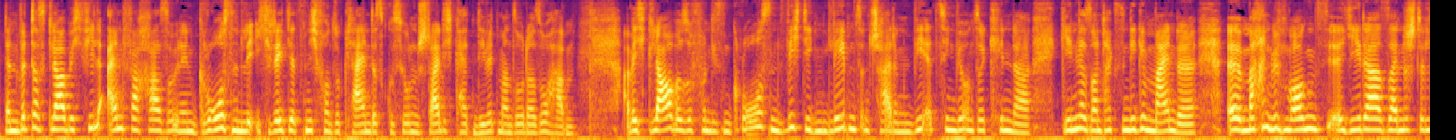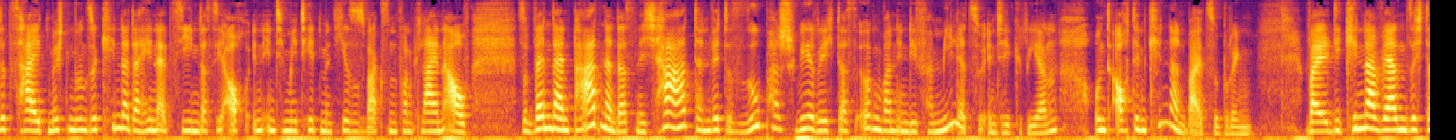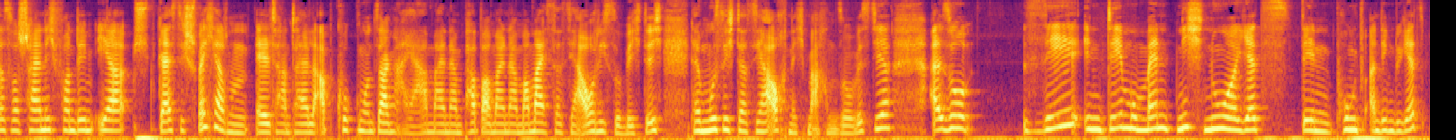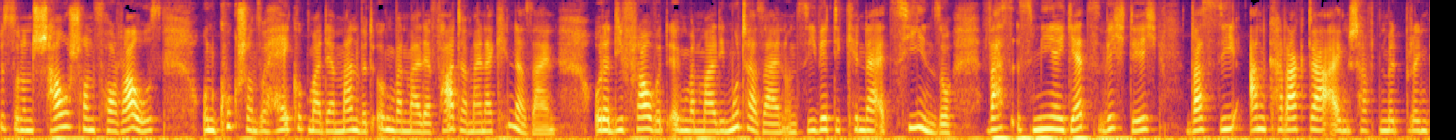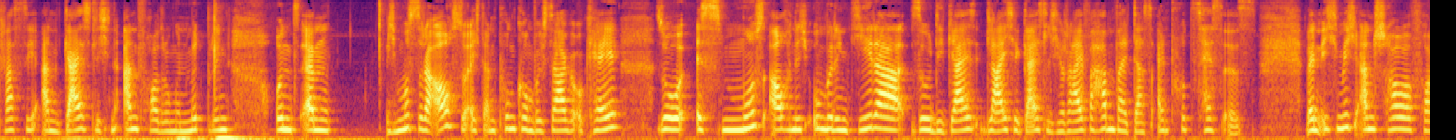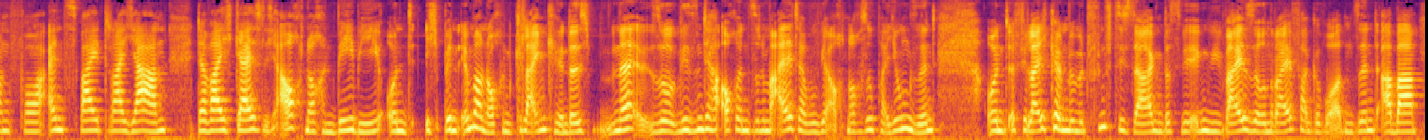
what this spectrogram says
dann wird das, glaube ich, viel einfacher so in den großen, ich rede jetzt nicht von so kleinen Diskussionen und Streitigkeiten, die wird man so oder so haben. Aber ich glaube, so von diesen großen, wichtigen Lebensentscheidungen, wie erziehen wir unsere Kinder, gehen wir sonntags in die Gemeinde, äh, machen wir morgens äh, jeder seine stille Zeit, möchten wir unsere Kinder dahin erziehen, dass sie auch in Intimität mit Jesus wachsen von klein auf. So, wenn dein Partner das nicht hat, dann wird es super schwierig, das irgendwann in die Familie zu integrieren und auch den Kindern Kindern beizubringen. Weil die Kinder werden sich das wahrscheinlich von dem eher geistig schwächeren Elternteile abgucken und sagen, ah ja, meinem Papa, meiner Mama ist das ja auch nicht so wichtig, dann muss ich das ja auch nicht machen, so, wisst ihr? Also sehe in dem Moment nicht nur jetzt den Punkt, an dem du jetzt bist, sondern schau schon voraus und guck schon so, hey, guck mal, der Mann wird irgendwann mal der Vater meiner Kinder sein oder die Frau wird irgendwann mal die Mutter sein und sie wird die Kinder erziehen. So, was ist mir jetzt wichtig, was sie an Charaktereigenschaften mitbringt, was sie an geistlichen Anforderungen mitbringt und ähm, ich musste da auch so echt an einen Punkt kommen, wo ich sage, okay, so es muss auch nicht unbedingt jeder so die geist gleiche geistliche Reife haben, weil das ein Prozess ist. Wenn ich mich anschaue von vor ein, zwei, drei Jahren, da war ich geistlich auch noch ein Baby und ich bin immer noch ein Kleinkind. Also ich, ne, so wir sind ja auch in so einem Alter, wo wir auch noch super jung sind und vielleicht können wir mit 50 sagen, dass wir irgendwie weise und reifer geworden sind, aber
